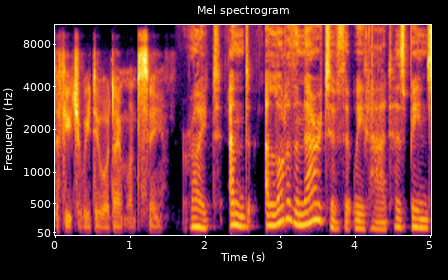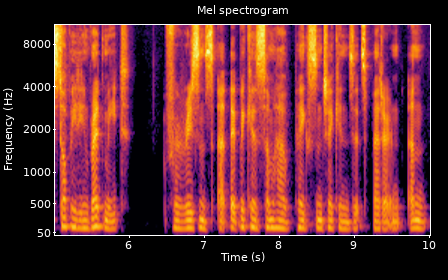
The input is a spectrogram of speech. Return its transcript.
the future we do or don't want to see. Right. And a lot of the narrative that we've had has been stop eating red meat for reasons uh, because somehow pigs and chickens it's better and and,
